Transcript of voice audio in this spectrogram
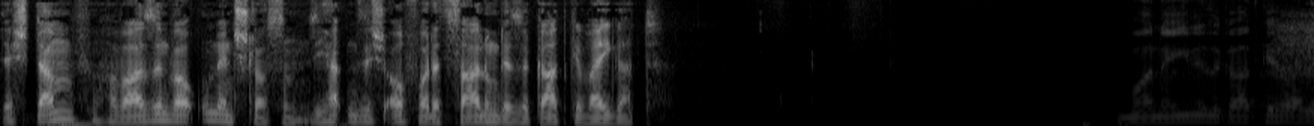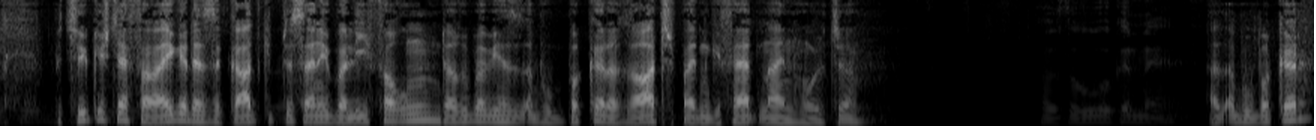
Der Stamm Hawazin war unentschlossen. Sie hatten sich auch vor der Zahlung der Zakat geweigert. Bezüglich der Verweiger der Zakat gibt es eine Überlieferung darüber, wie Abu Bakr Rat bei den Gefährten einholte. Abu Bakr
